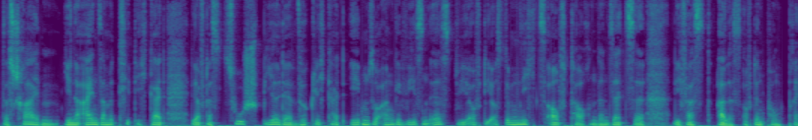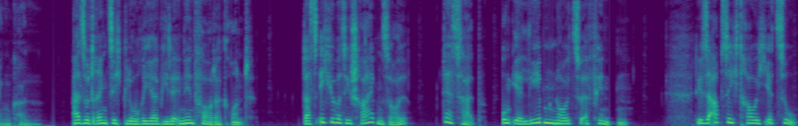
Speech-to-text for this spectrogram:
das Schreiben, jene einsame Tätigkeit, die auf das Zuspiel der Wirklichkeit ebenso angewiesen ist, wie auf die aus dem Nichts auftauchenden Sätze, die fast alles auf den Punkt bringen können. Also drängt sich Gloria wieder in den Vordergrund. Dass ich über sie schreiben soll? Deshalb, um ihr Leben neu zu erfinden. Diese Absicht traue ich ihr zu.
